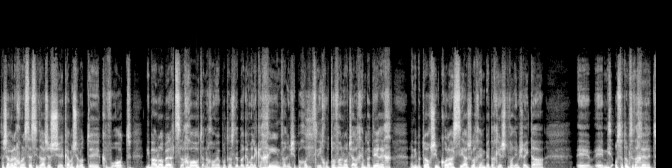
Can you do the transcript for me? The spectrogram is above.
אז עכשיו אנחנו נעשה סדרה של כמה שאלות אה, קבועות. דיברנו הרבה על הצלחות, אנחנו אומרים בפודקאסט לדבר גם על לקחים, דברים שפחות הצליחו, תובנות שהיה לכם בדרך. אני בטוח שעם כל העשייה שלכם, בטח יש דברים שהיית אה, אה, עושה אותם קצת אחרת.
